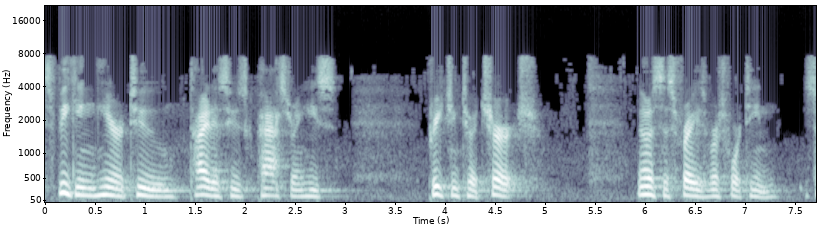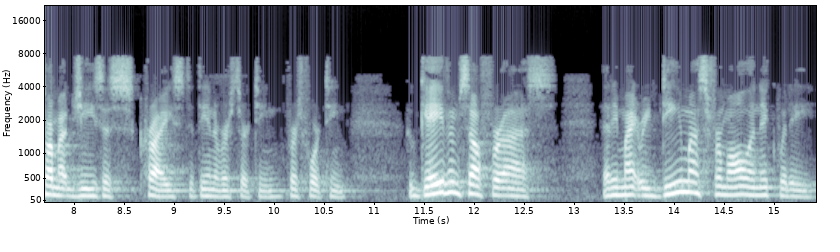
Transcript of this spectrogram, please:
Speaking here to Titus, who's pastoring, he's preaching to a church. Notice this phrase, verse 14. He's talking about Jesus Christ at the end of verse 13, verse 14, who gave himself for us that he might redeem us from all iniquity,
